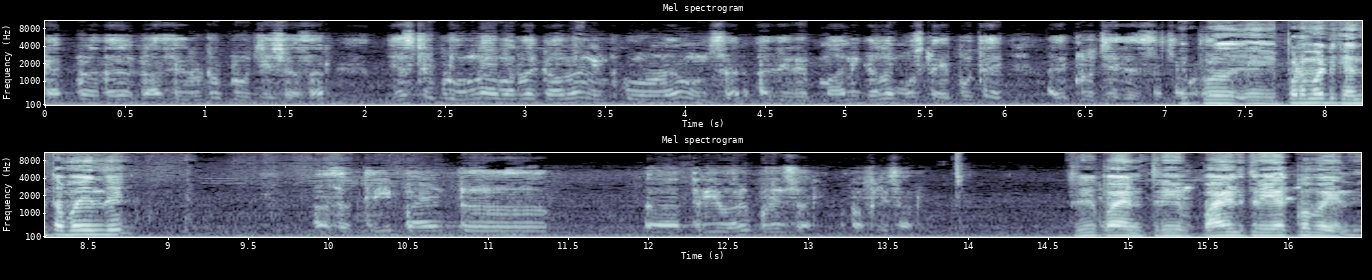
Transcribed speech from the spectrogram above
క్యాపిటల్ దగ్గర క్లాస్ సెక్రటరీ క్లోజ్ చేశారు సార్. జస్ట్ ఇప్పుడు ఉన్న వరద కావాలని నింపుకోవడం ఉంది సార్. అది రేపు మార్నింగ్ కల్లా మోస్ట్ అయిపోతే అది క్లోజ్ చేసేస్తారు సార్. ఇప్పుడు ఇప్పటి మట్టుకు ఎంత పోయింది? సార్ త్రీ పాయింట్ త్రీ వరకు పోయింది సార్ రఫ్లీ sir. Three point three point three ఎక్కువ పోయింది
